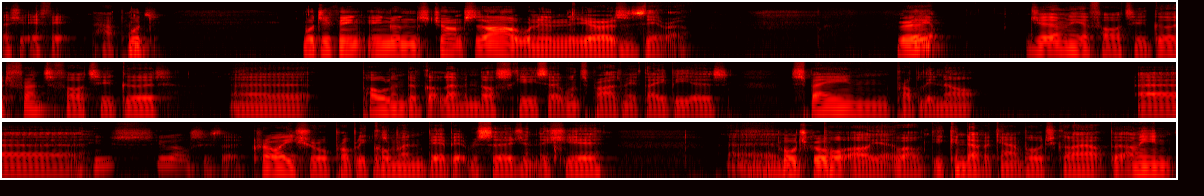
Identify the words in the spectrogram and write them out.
if it happens. Would- What do you think England's chances are of winning the Euros? Zero. Really? Yep. Germany are far too good. France are far too good. Uh, Poland have got Lewandowski, so it wouldn't surprise me if they beat us. Spain probably not. Uh, who's who else is there? Croatia will probably come and be a bit resurgent this year. Um, Portugal. Por- oh yeah, well you can never count Portugal out, but I mean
